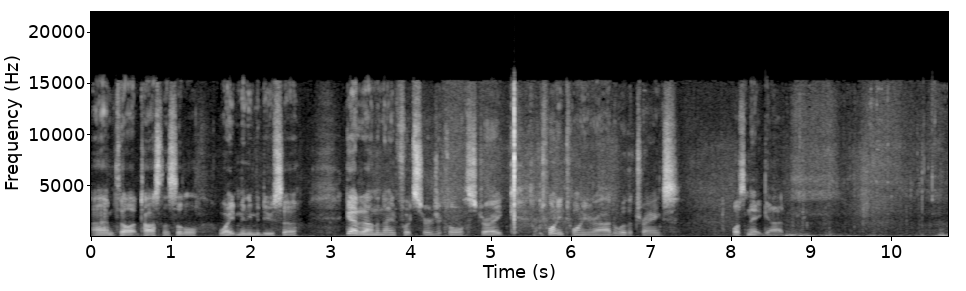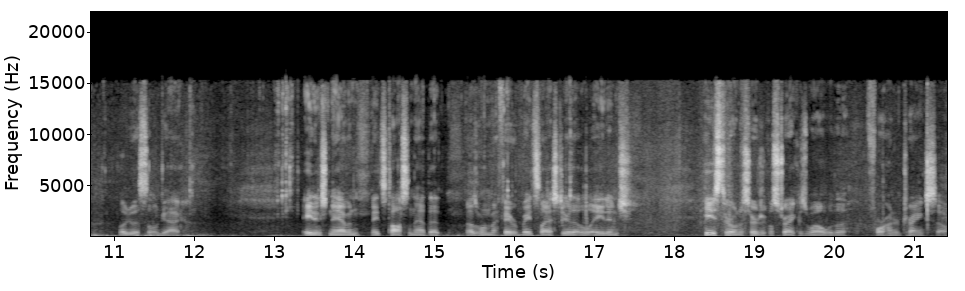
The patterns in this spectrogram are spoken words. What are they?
I'm tossing this little white mini Medusa. Got it on the 9 foot surgical strike 2020 rod with a Tranx. What's Nate got? Look at this little guy. 8 inch Navin. Nate's tossing that. That, that was one of my favorite baits last year, that little 8 inch. He's throwing a surgical strike as well with a 400 Tranx. So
